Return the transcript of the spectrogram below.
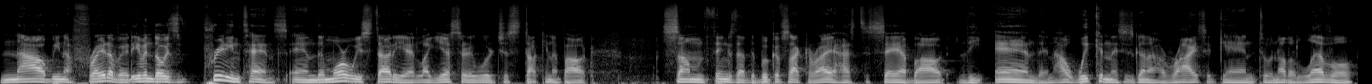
now being afraid of it, even though it's pretty intense, and the more we study it, like yesterday, we were just talking about some things that the book of Zechariah has to say about the end and how wickedness is going to arise again to another level.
